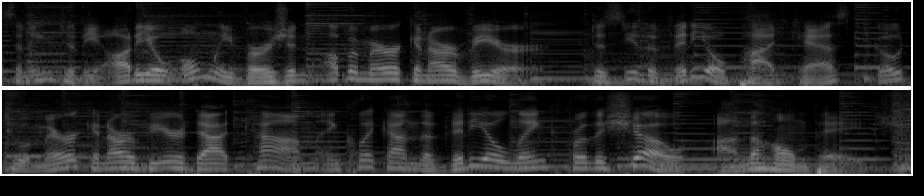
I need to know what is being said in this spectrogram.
listening to the audio only version of American RVer. To see the video podcast, go to AmericanRVer.com and click on the video link for the show on the homepage.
